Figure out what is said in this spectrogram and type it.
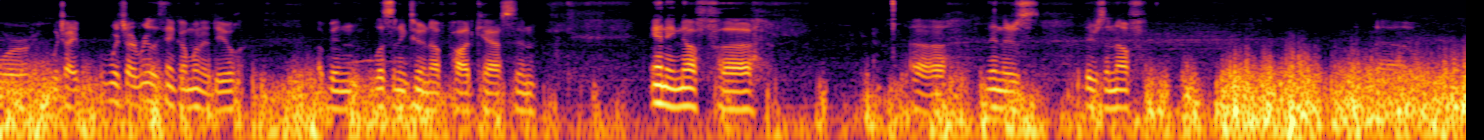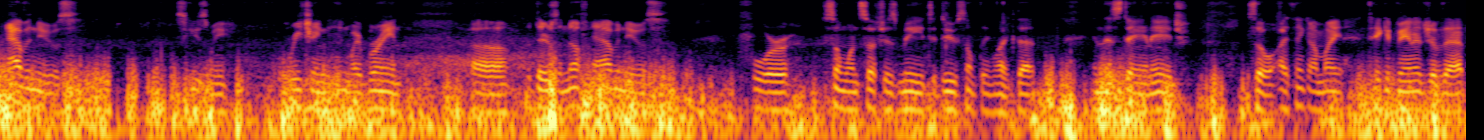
or which I which I really think I'm going to do. I've been listening to enough podcasts and and enough. Uh, uh, then there's there's enough uh, avenues. Excuse me, reaching in my brain. Uh, there's enough avenues for someone such as me to do something like that in this day and age. So I think I might take advantage of that.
